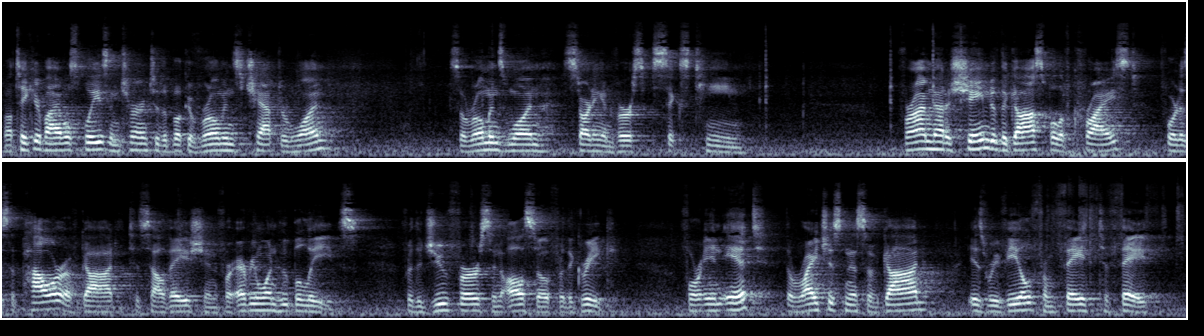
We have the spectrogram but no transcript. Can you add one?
Well, take your Bibles, please, and turn to the book of Romans, chapter 1. So, Romans 1, starting in verse 16. For I am not ashamed of the gospel of Christ, for it is the power of God to salvation for everyone who believes, for the Jew first and also for the Greek. For in it the righteousness of God is revealed from faith to faith,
